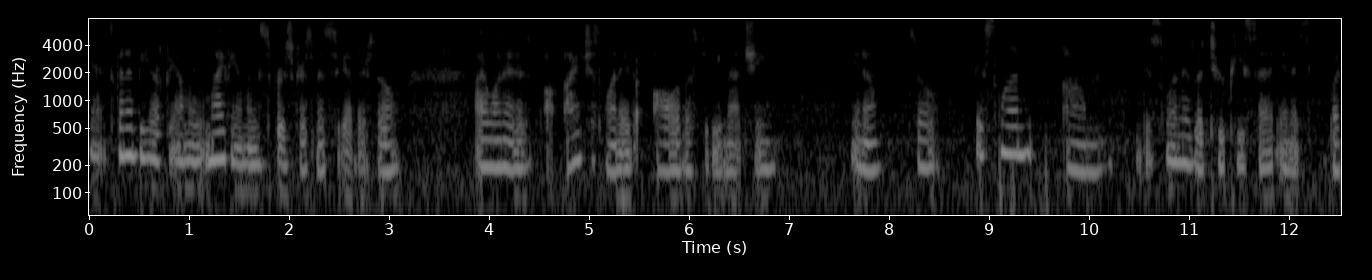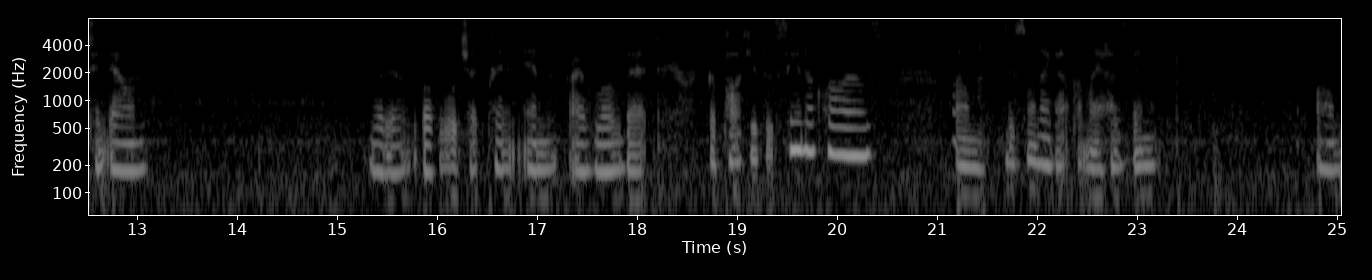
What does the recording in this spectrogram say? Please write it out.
yeah. It's gonna be our family, my family's first Christmas together. So I wanted. I just wanted all of us to be matching, you know. So this one, um, this one is a two-piece set and it's buttoned down with a buffalo check print and I love that the pockets of Santa Claus um, this one I got from my husband um,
